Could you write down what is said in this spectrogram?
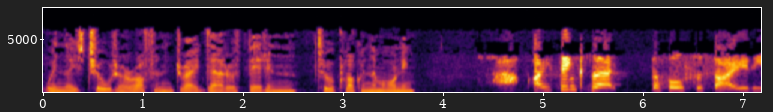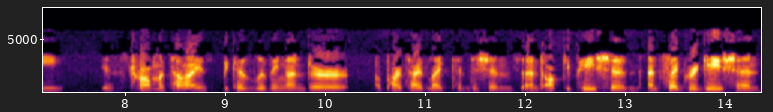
when these children are often dragged out of bed in two o'clock in the morning. I think that the whole society is traumatized because living under apartheid-like conditions and occupation and segregation,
